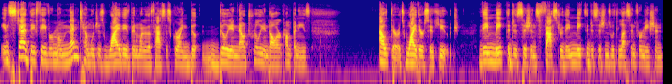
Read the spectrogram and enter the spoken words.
Instead, they favor momentum, which is why they've been one of the fastest growing billion, now trillion dollar companies out there. It's why they're so huge. They make the decisions faster, they make the decisions with less information.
